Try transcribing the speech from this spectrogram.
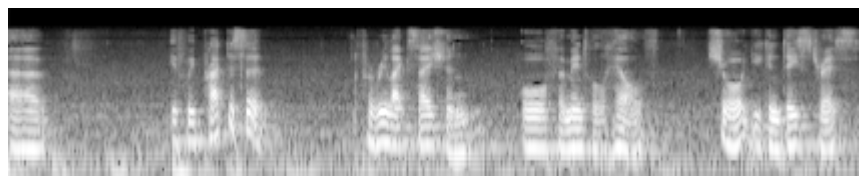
uh, if we practice it for relaxation or for mental health, sure, you can de stress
